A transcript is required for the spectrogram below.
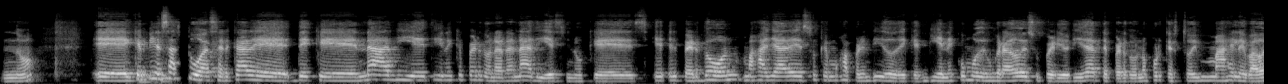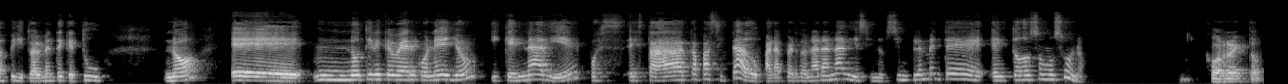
¿no? Eh, ¿Qué piensas tú acerca de, que nadie tiene que perdonar a nadie, sino que el perdón, más allá de eso que hemos aprendido, de que viene como de un grado de superioridad, te perdono porque estoy más elevado espiritualmente que tú, ¿no? Eh, no tiene que ver con ello y que nadie pues está capacitado para perdonar a nadie, sino simplemente el todos somos uno. Correcto.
